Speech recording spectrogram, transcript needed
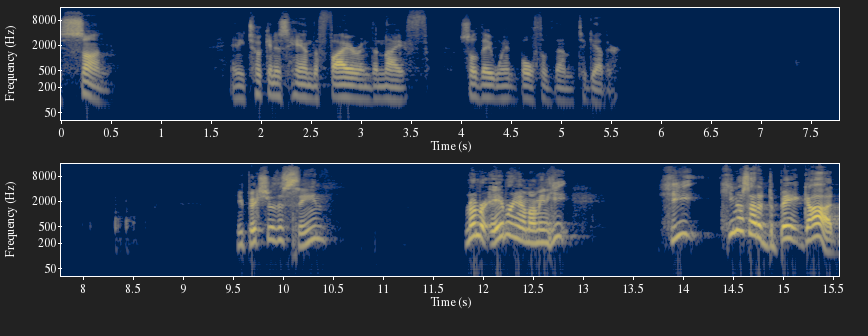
his son and he took in his hand the fire and the knife. So they went both of them together. You picture this scene? Remember, Abraham, I mean, he, he, he knows how to debate God.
